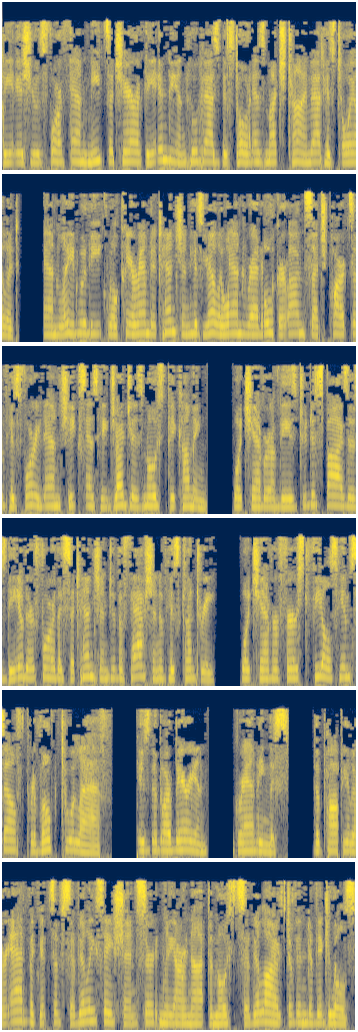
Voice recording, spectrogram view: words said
he issues forth and meets a Cherokee Indian who has bestowed as much time at his toilet, and laid with equal care and attention his yellow and red ochre on such parts of his forehead and cheeks as he judges most becoming. Whichever of these two despises the other for this attention to the fashion of his country, Whichever first feels himself provoked to a laugh, is the barbarian. Granting this, the popular advocates of civilization certainly are not the most civilized of individuals.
